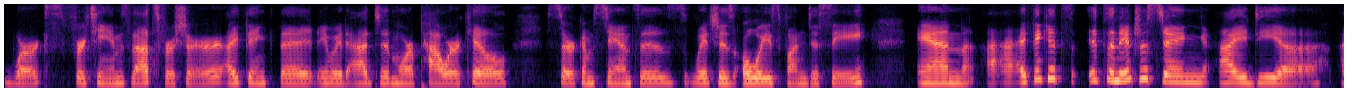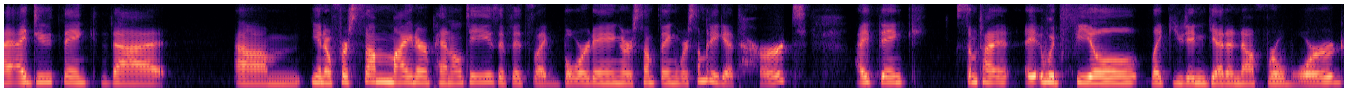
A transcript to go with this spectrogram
works for teams, that's for sure. I think that it would add to more power kill circumstances, which is always fun to see and I, I think it's it's an interesting idea. I, I do think that um, you know, for some minor penalties, if it's like boarding or something where somebody gets hurt, I think sometimes it would feel like you didn't get enough reward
